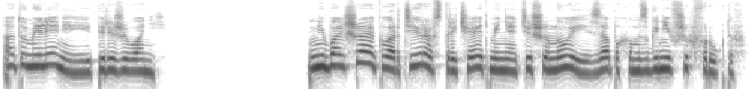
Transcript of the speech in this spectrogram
от умиления и переживаний. Небольшая квартира встречает меня тишиной и запахом сгнивших фруктов.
